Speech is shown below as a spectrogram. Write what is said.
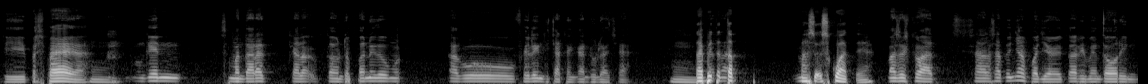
di Persebaya ya. Hmm. Mungkin sementara kalau tahun depan itu aku feeling dicadangkan dulu aja. Hmm. Tapi Karena- tetap masuk squad ya. Masuk squad. Salah satunya buat ya itu tadi mentorin,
